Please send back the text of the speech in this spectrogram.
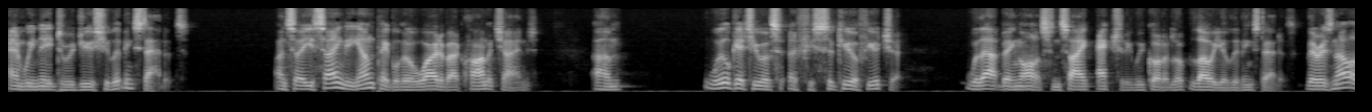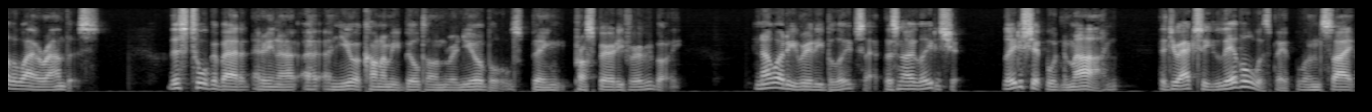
and we need to reduce your living standards. And so you're saying to young people who are worried about climate change, um, we'll get you a, a secure future without being honest and saying, actually, we've got to lower your living standards. There is no other way around this. This talk about it in a, a new economy built on renewables being prosperity for everybody. Nobody really believes that. There's no leadership. Leadership would demand that you actually level with people and say,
